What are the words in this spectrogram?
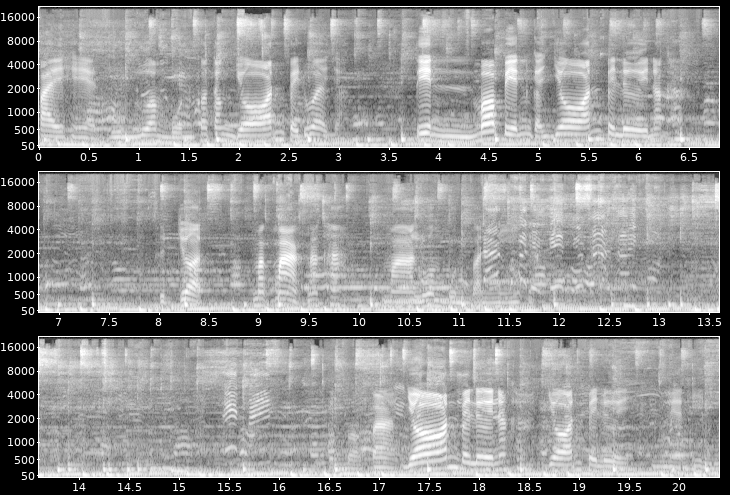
ไปแห่บุญร่วมบุญก็ต้องย้อนไปด้วยจ้ะเต้นบ่เป็นก็ย้อนไปเลยนะคะ สุดยอด มาก ๆนะคะ มาร่วมบุญวันนี้จ้ะเป็นบอกว่าย้อนไปเลยนะคะ ย้อนไปเลยแมนอีหลี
